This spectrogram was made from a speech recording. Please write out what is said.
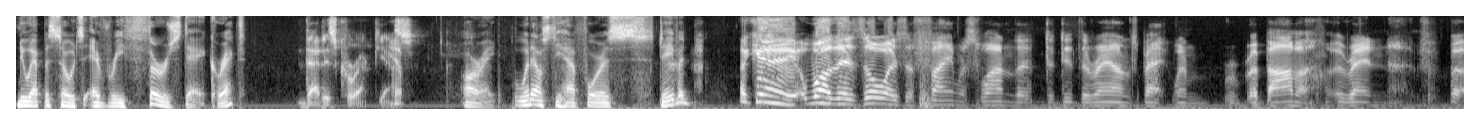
New episodes every Thursday, correct? That is correct. Yes. All right. What else do you have for us, David? Okay, well, there's always a famous one that, that did the rounds back when R- Obama ran for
